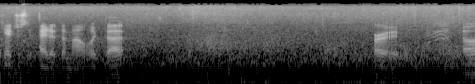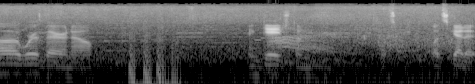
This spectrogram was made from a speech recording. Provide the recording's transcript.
You can't just edit them out like that. Alright. Uh, we're there now. Engage them. Let's, let's get it.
